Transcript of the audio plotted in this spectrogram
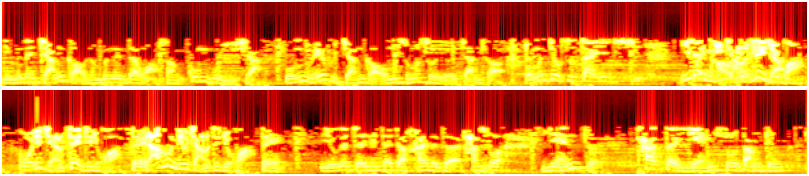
你们的讲稿能不能在网上公布一下？我们没有讲稿，我们什么时候有讲稿？我们就是在一起，因为你讲了这句话，我就讲了这这句话，对然后你又讲了这句话，对，有个哲学家叫海德格尔，他说言者。他在言说当中不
